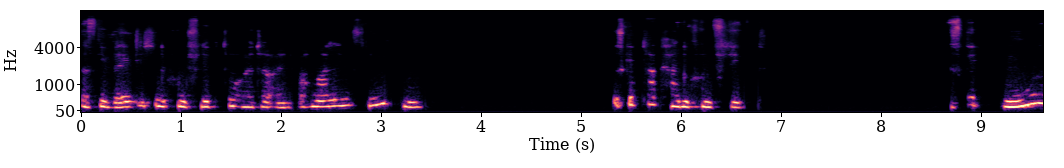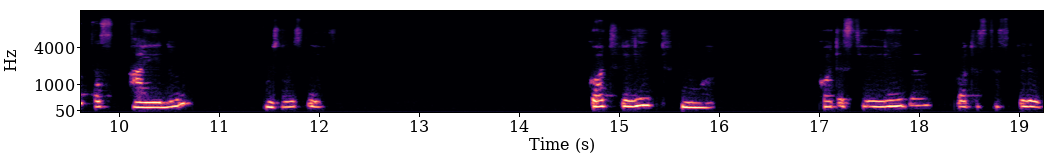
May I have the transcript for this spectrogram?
dass die weltlichen Konflikte heute einfach mal links liegen. Es gibt da keinen Konflikt. Es gibt nur das eine und sonst nichts. Gott liebt nur. Gott ist die Liebe, Gott ist das Glück.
